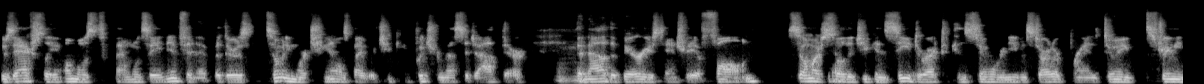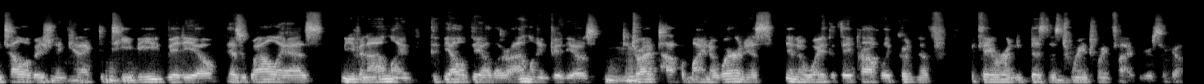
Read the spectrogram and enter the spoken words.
there's actually almost, I won't say an infinite, but there's so many more channels by which you can put your message out there mm-hmm. that now the barriers to entry have fallen. So much yeah. so that you can see direct to consumer and even startup brands doing streaming television and connected mm-hmm. TV video, as well as even online, the, the other online videos to mm-hmm. drive top of mind awareness in a way that they probably couldn't have if they were in business 20, 25 years ago.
